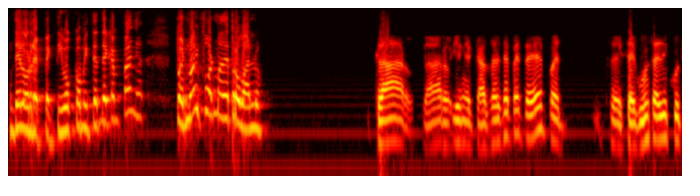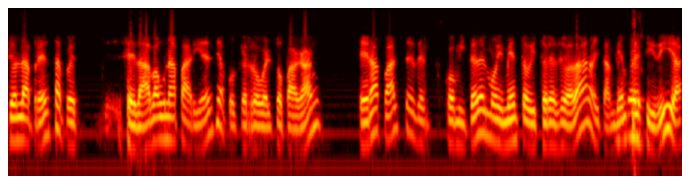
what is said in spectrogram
de los respectivos comités de campaña, pues no hay forma de probarlo. Claro, claro. Y en el caso de SPT, pues según se discutió en la prensa, pues se daba una apariencia porque Roberto Pagán era parte del comité del movimiento Victoria Ciudadana y también presidía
